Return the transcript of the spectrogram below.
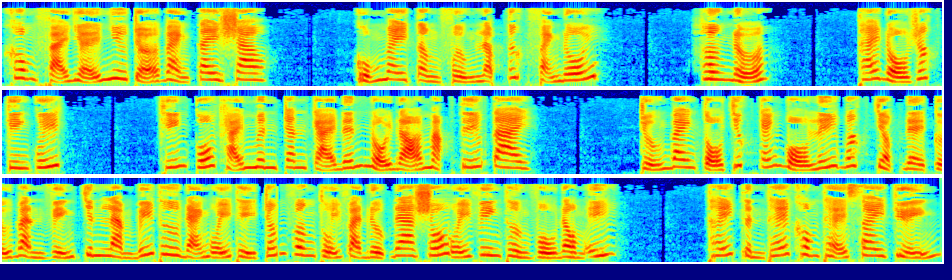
Không phải dễ như trở bàn tay sao? Cũng may Tần Phượng lập tức phản đối. Hơn nữa, thái độ rất kiên quyết, khiến Cố Khải Minh tranh cãi đến nỗi đỏ mặt tiếu tai. Trưởng ban tổ chức cán bộ Lý Bất chợt đề cử Bành Viễn Chinh làm bí thư đảng ủy thị trấn Vân Thủy và được đa số ủy viên thường vụ đồng ý. Thấy tình thế không thể xoay chuyển.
